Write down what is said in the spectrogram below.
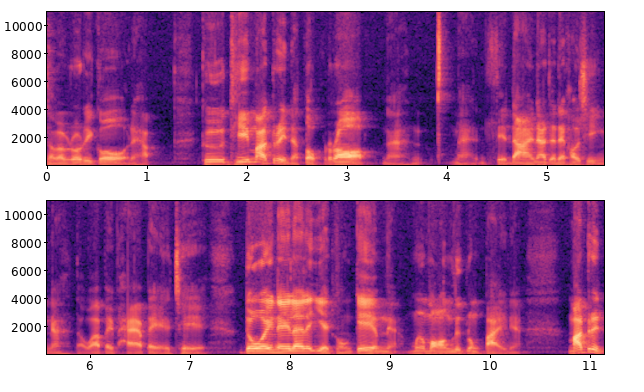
สำหรับโรดริโก้นะครับคือทีมมาดริดน่ะตกรอบนะ แหมเสียดายน่าจะได้เข้าชิงนะ แต่ว่าไปแพ้เปเช โดยในรายละเอียดของเกมเนี่ยเมื่อมองลึกลงไปเนี่ยมาดริด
